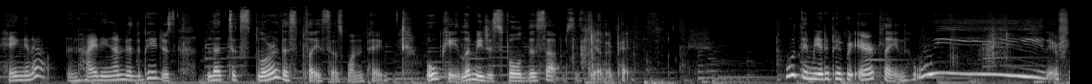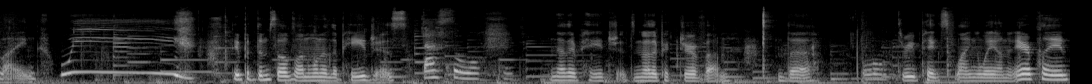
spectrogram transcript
hanging out and hiding under the pages. Let's explore this place, says one pig. Okay, let me just fold this up, says the other pig. Ooh, they made a paper airplane. Whee! They're flying. Whee! They put themselves on one of the pages. That's the wolf pig. Another page. It's another picture of um, the three pigs flying away on an airplane.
